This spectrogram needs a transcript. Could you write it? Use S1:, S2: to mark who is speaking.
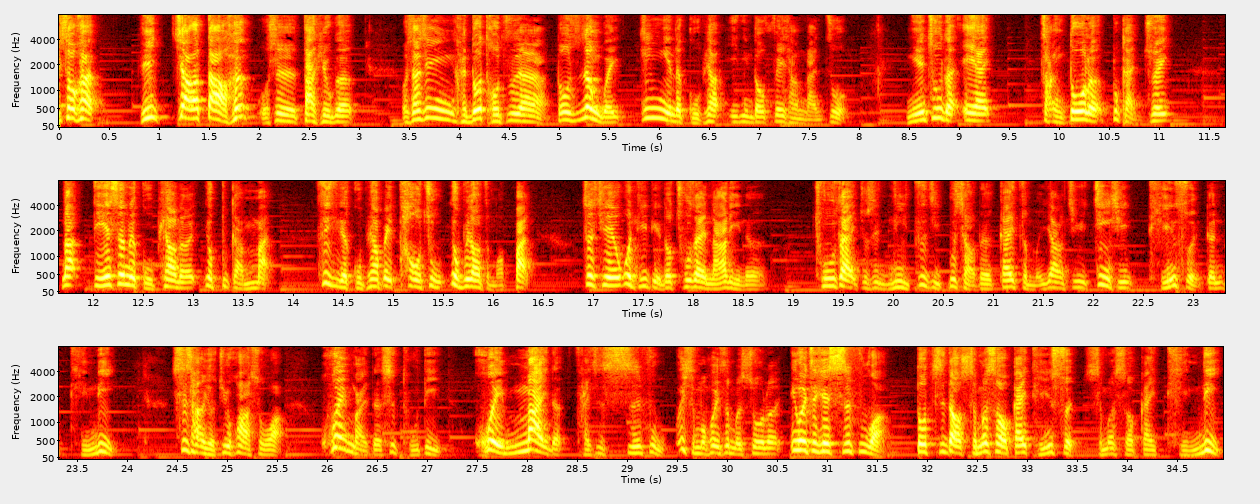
S1: 迎收看《赢家大亨》，我是大 Q 哥。我相信很多投资人啊都认为今年的股票一定都非常难做。年初的 AI 涨多了不敢追，那跌升的股票呢又不敢买，自己的股票被套住又不知道怎么办。这些问题点都出在哪里呢？出在就是你自己不晓得该怎么样去进行停损跟停利。市场有句话说啊，会买的是徒弟。会卖的才是师傅，为什么会这么说呢？因为这些师傅啊，都知道什么时候该停损，什么时候该停利，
